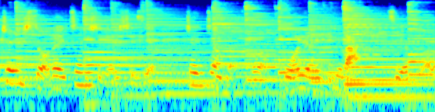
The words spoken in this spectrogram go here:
真所谓真实的世界，真正的和活人伊娃结合了。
